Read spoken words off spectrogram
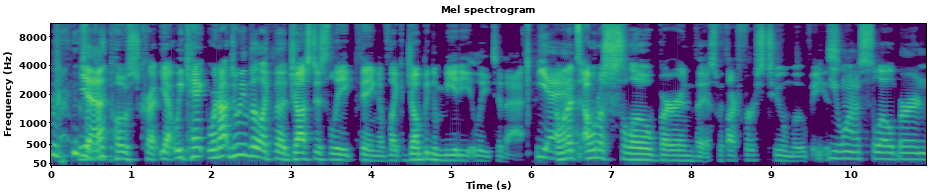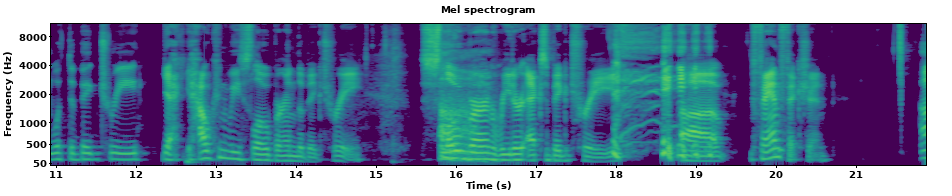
War. Yeah. like post credit. Yeah, we can't. We're not doing the like the Justice League thing of like jumping immediately to that. yeah. I want to. I want to slow burn this with our first two movies. you want to slow burn with the big tree. yeah. How can we slow burn the big tree? Slow Ah. burn reader X big tree. uh fan fiction Um,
